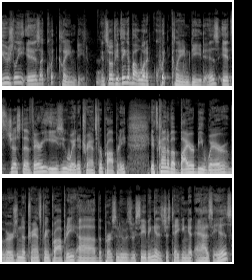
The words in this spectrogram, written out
usually is a quitclaim deed. And so, if you think about what a quit claim deed is, it's just a very easy way to transfer property. It's kind of a buyer beware version of transferring property. Uh, the person who's receiving it is just taking it as is.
